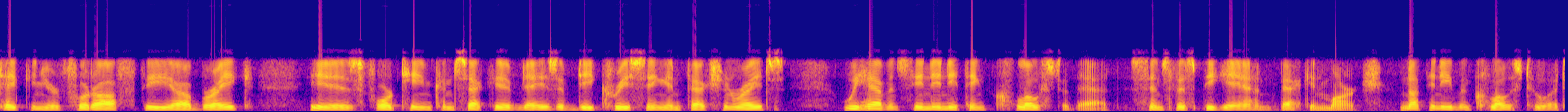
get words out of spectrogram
taking your foot off the uh, brake is 14 consecutive days of decreasing infection rates. we haven't seen anything close to that since this began back in March. Nothing even close to it,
